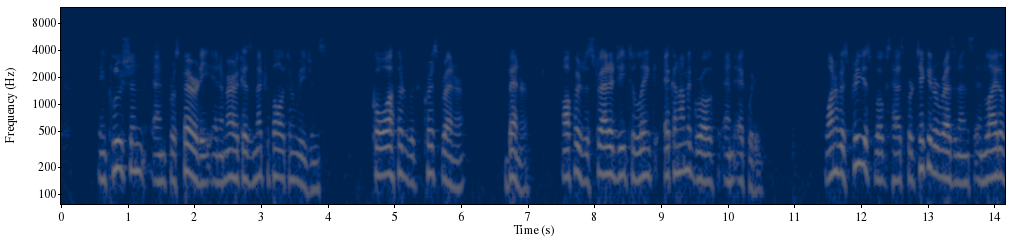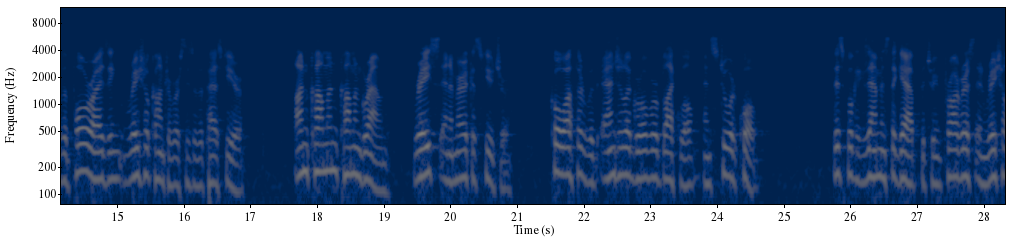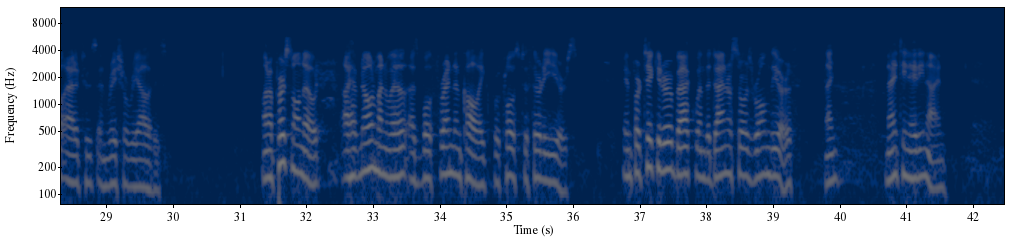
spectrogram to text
Inclusion and Prosperity in America's Metropolitan Regions, co-authored with Chris Brenner, Benner, offers a strategy to link economic growth and equity. One of his previous books has particular resonance in light of the polarizing racial controversies of the past year. Uncommon Common Ground, Race and America's Future, co-authored with Angela Glover Blackwell and Stewart Kwoh. This book examines the gap between progress and racial attitudes and racial realities. On a personal note, I have known Manuel as both friend and colleague for close to 30 years. In particular, back when the dinosaurs roamed the earth, 1989,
